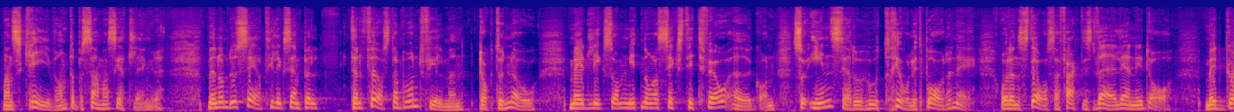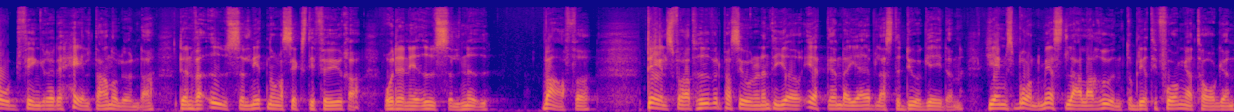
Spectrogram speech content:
Man skriver inte på samma sätt längre. Men om du ser till exempel den första Bondfilmen, Dr. No, med liksom 1962-ögon så inser du hur otroligt bra den är. Och den står sig faktiskt väl än idag. Med Goldfinger är det helt annorlunda. Den var usel 1964 och den är usel nu. Varför? Dels för att huvudpersonen inte gör ett enda jävlaste dugg i den. James Bond mest lallar runt och blir tillfångatagen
